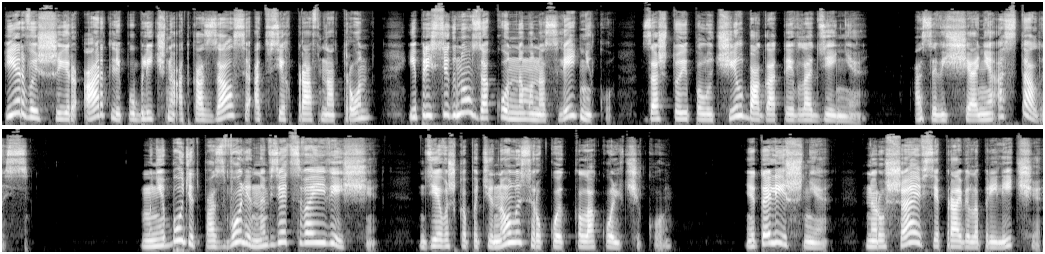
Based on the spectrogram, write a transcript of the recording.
первый Шир Артли публично отказался от всех прав на трон и присягнул законному наследнику, за что и получил богатые владения. А завещание осталось. «Мне будет позволено взять свои вещи». Девушка потянулась рукой к колокольчику. «Это лишнее». Нарушая все правила приличия,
